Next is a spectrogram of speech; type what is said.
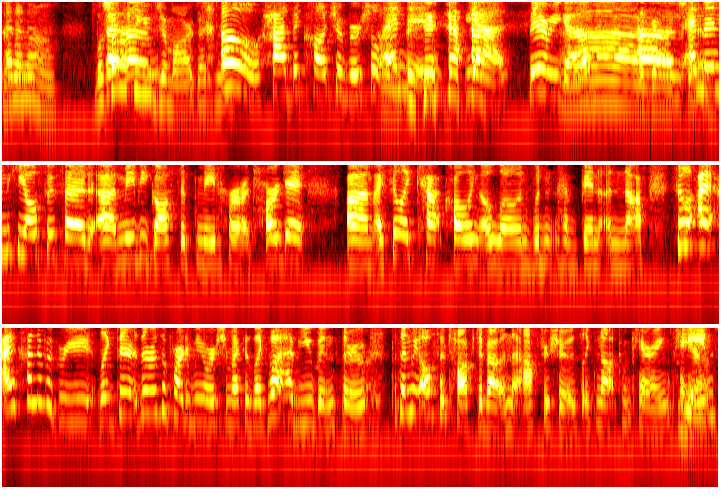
I don't know. Well, shout out to you, Jamar. His name? Oh, had the controversial ending. yeah, there we go. Ah, um, gotcha. and then he also said uh, maybe gossip made her a target. Um, I feel like catcalling alone wouldn't have been enough. So I, I kind of agree. Like there there was a part of me where Shemek is like, "What have you been through?" But then we also talked about in the after shows like not comparing pain.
